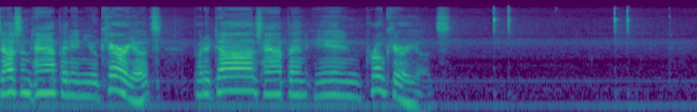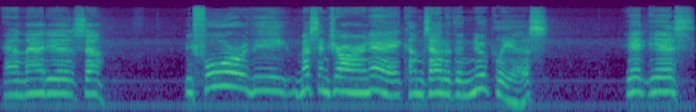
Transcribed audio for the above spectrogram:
doesn't happen in eukaryotes, but it does happen in prokaryotes. And that is uh, before the messenger RNA comes out of the nucleus, it is,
